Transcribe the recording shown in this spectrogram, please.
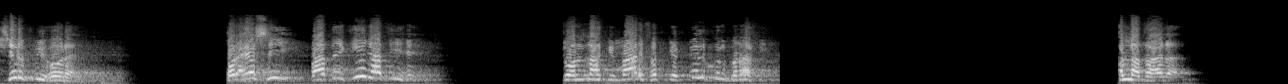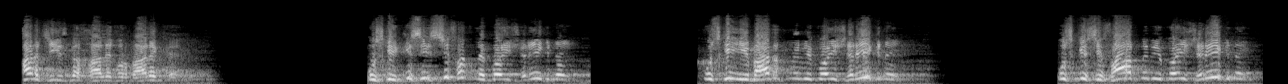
شرک بھی ہو رہا ہے۔ اور ایسی باتیں کی جاتی ہیں جو اللہ کی معرفت کے بالکل منافی اللہ تعالی ہر چیز کا خالق اور بالک ہے۔ اس کی کسی صفت میں کوئی شریک نہیں۔ اس کی عبادت میں بھی کوئی شریک نہیں۔ اس کی صفات میں بھی کوئی شریک نہیں۔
